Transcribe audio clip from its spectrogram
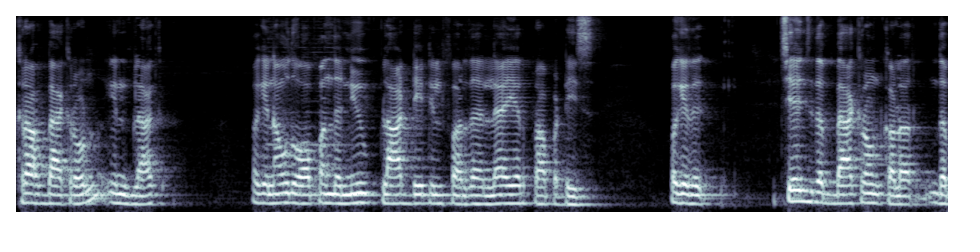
craft background in black. Okay now the open the new plot detail for the layer properties. Okay the change the background color the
